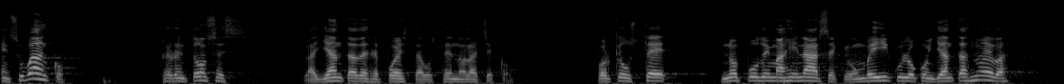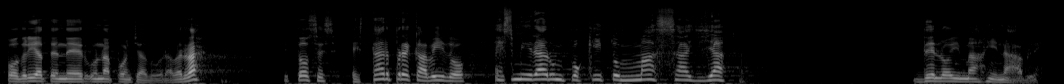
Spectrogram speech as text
en su banco. Pero entonces la llanta de respuesta usted no la checó. Porque usted no pudo imaginarse que un vehículo con llantas nuevas podría tener una ponchadura, ¿verdad? Entonces, estar precavido es mirar un poquito más allá de lo imaginable.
